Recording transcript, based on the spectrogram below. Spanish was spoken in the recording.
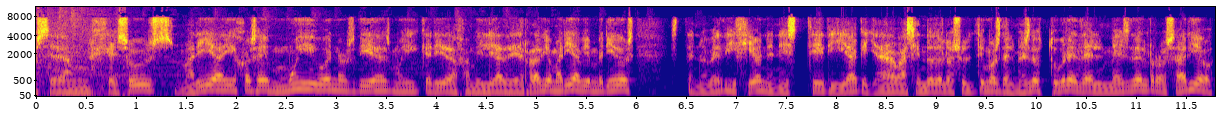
Sean Jesús, María y José. Muy buenos días, muy querida familia de Radio María. Bienvenidos a esta nueva edición en este día que ya va siendo de los últimos del mes de octubre, del mes del Rosario,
